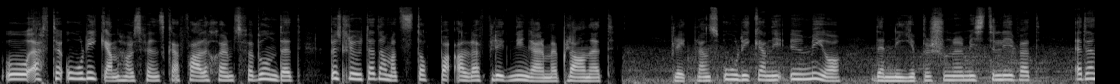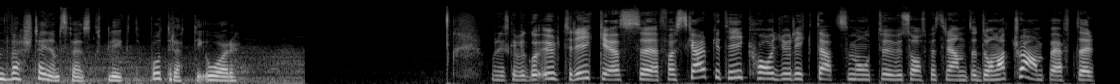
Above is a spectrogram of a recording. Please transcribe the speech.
Och efter olyckan har Svenska fallskärmsförbundet beslutat om att stoppa alla flygningar med planet. Flygplansolyckan i Umeå, där nio personer miste livet, är den värsta inom svensk flykt på 30 år. Och det ska vi gå utrikes. Eh, för skarp kritik har ju riktats mot USAs president Donald Trump efter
